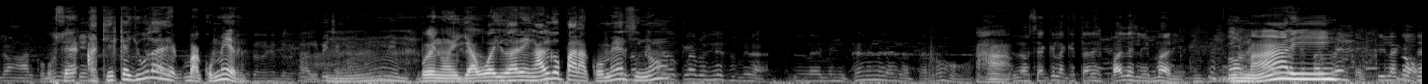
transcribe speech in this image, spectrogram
le van a dar comida. O sea, ¿qué? aquí el que ayuda va a comer. Mm, Bueno, y ya voy a ayudar en algo para comer, si no. Claro es eso, mira. La mexicana es la del antarrojo. Ajá. O sea que la que está de espalda es Liz Mari. Y Mari. Y la que No, está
